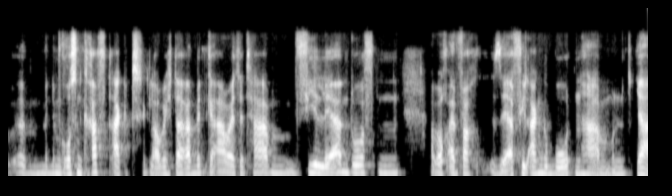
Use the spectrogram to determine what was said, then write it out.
äh, mit einem großen Kraftakt, glaube ich, daran mitgearbeitet haben, viel lernen durften, aber auch einfach sehr viel angeboten haben und ja,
